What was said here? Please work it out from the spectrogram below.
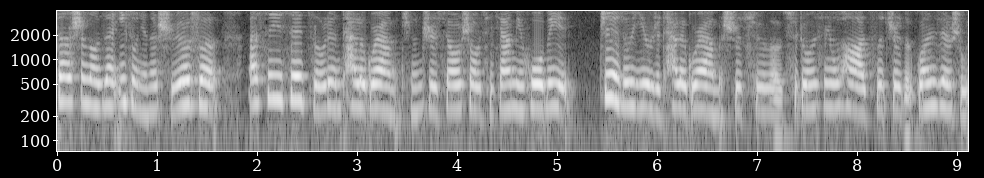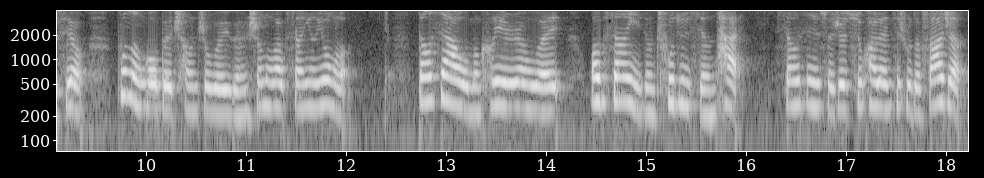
但是呢，在一九年的十月份，SEC 责令 Telegram 停止销售其加密货币，这也就意味着 Telegram 失去了去中心化自治的关键属性，不能够被称之为原生的 Web3 应用了。当下我们可以认为，Web3 已经初具形态。相信随着区块链技术的发展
